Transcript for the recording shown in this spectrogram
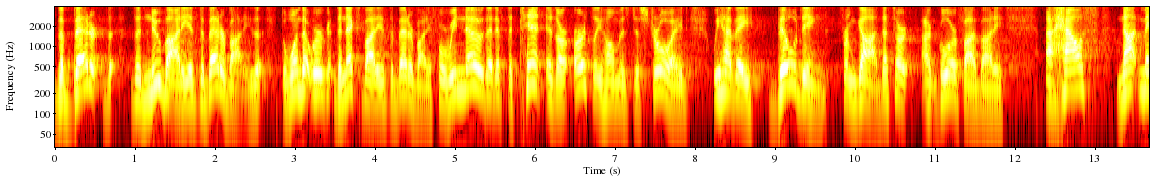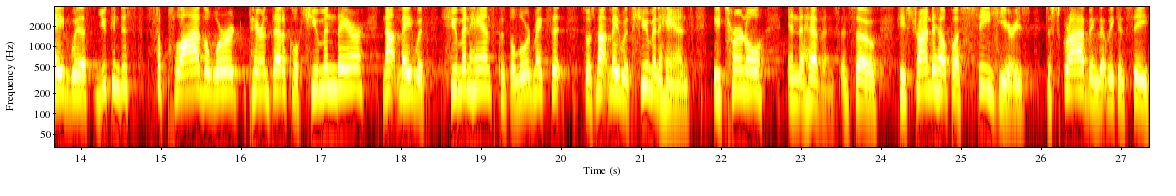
The better the, the, new body is the better body. The, the one that we're the next body is the better body. For we know that if the tent is our earthly home is destroyed we have a building from god. That's our, our glorified body a house not made with, you can just supply the word parenthetical human there, not made with human hands because the Lord makes it. So it's not made with human hands, eternal in the heavens. And so he's trying to help us see here. He's describing that we can see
